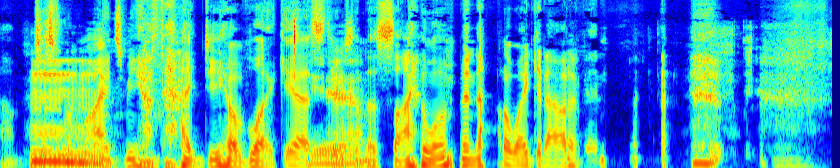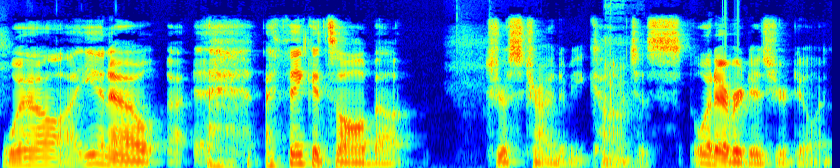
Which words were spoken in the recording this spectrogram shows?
Um, just mm. reminds me of that idea of like, yes, yeah. there's an asylum, and how do I get out of it? well, you know, I think it's all about just trying to be conscious, whatever it is you're doing.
